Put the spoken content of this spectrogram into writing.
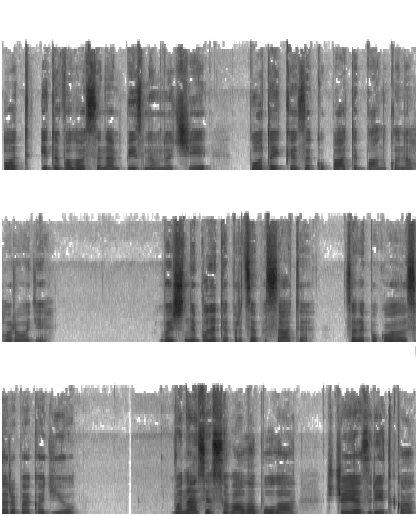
От і довелося нам пізно вночі потайки закупати банку на городі. Ви ж не будете про це писати? занепокоїлася Ребека Д'ю. Вона з'ясувала була, що я зрідка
